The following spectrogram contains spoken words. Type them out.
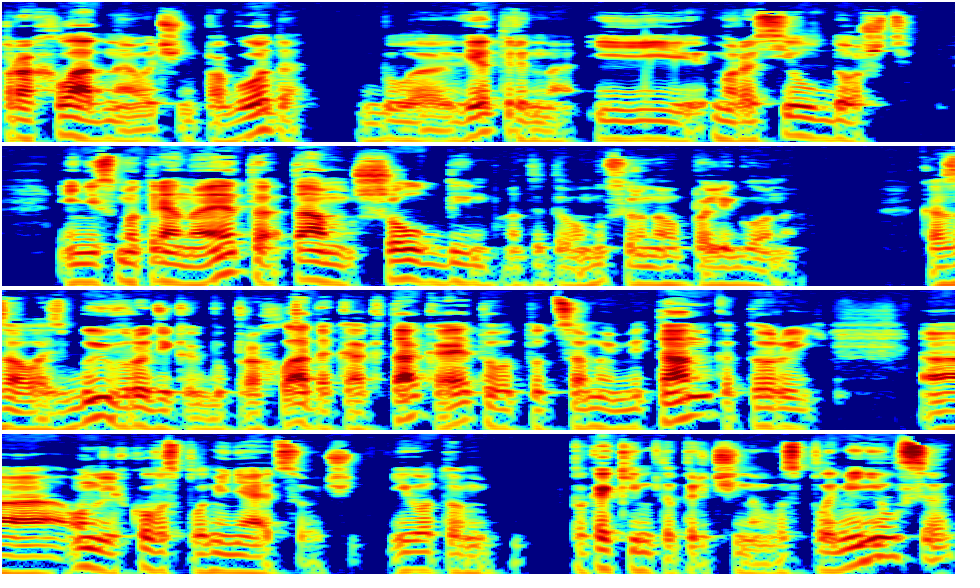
прохладная очень погода, было ветрено и моросил дождь. И несмотря на это, там шел дым от этого мусорного полигона. Казалось бы, вроде как бы прохлада как так, а это вот тот самый метан, который а, он легко воспламеняется очень. И вот он по каким-то причинам воспламенился,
